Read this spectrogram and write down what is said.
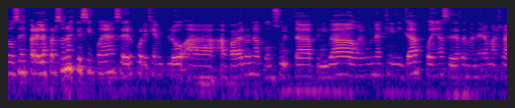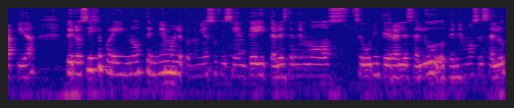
Entonces, para las personas que sí pueden acceder, por ejemplo, a, pagar una consulta privada o en alguna clínica, pueden acceder de manera más rápida, pero si es que por ahí no tenemos la economía suficiente y tal vez tenemos seguro integral de salud o tenemos de salud,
